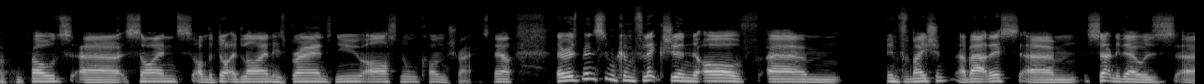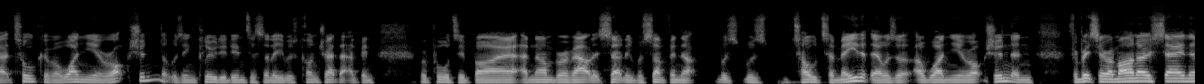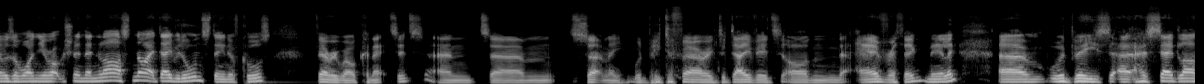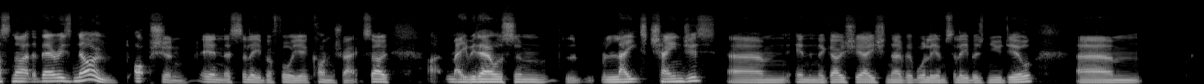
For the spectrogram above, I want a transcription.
I've been told, uh, signed on the dotted line his brand new Arsenal contract. Now, there has been some confliction of um, information about this. Um, certainly, there was uh, talk of a one-year option that was included into Saliba's contract that had been reported by a number of outlets. Certainly, was something that was was told to me that there was a, a one-year option, and Fabrizio Romano saying there was a one-year option. And then last night, David Ornstein, of course, very well connected and um, certainly would be deferring to David on everything nearly. Um, would be uh, has said last night that there is no option in the Saliba four year contract. So uh, maybe there was some late changes um, in the negotiation over William Saliba's new deal. Um,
